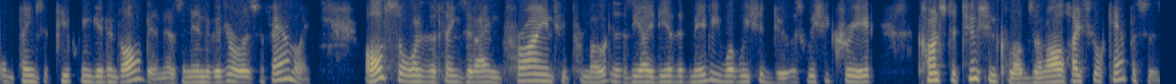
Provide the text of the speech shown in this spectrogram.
and things that people can get involved in as an individual or as a family. Also, one of the things that I'm trying to promote is the idea that maybe what we should do is we should create constitution clubs on all high school campuses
